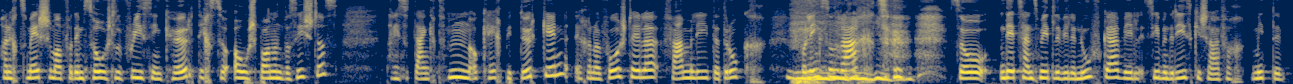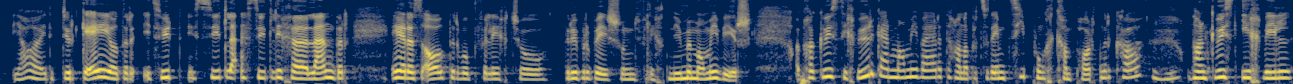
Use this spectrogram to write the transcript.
habe ich zum ersten Mal von dem Social Freezing gehört. Ich so, oh, spannend, was ist das? Dann habe ich so gedacht, hm, okay, ich bin Türkin, ich kann mir vorstellen, Family, der Druck von links und rechts. so, und jetzt haben sie mittlerweile aufgegeben, weil 37 ist einfach mit der, ja, in der Türkei oder in, Süd, in südlichen Ländern eher ein Alter, wo du vielleicht schon drüber bist und vielleicht nicht mehr Mami wirst. Aber ich habe gewusst, ich würde gerne Mami werden, habe aber zu dem Zeitpunkt keinen Partner gehabt mhm. und habe gewusst, ich will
